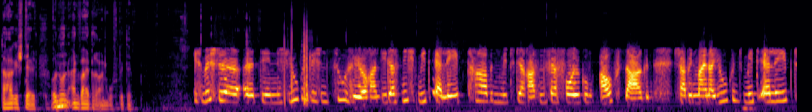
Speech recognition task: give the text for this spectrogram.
dargestellt. Und nun ein weiterer Anruf, bitte. Ich möchte äh, den jugendlichen Zuhörern, die das nicht miterlebt haben mit der Rassenverfolgung, auch sagen, ich habe in meiner Jugend miterlebt,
